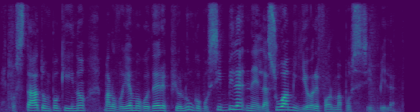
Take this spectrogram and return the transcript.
è costato un pochino, ma lo vogliamo godere più a lungo possibile nella sua migliore forma possibile.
